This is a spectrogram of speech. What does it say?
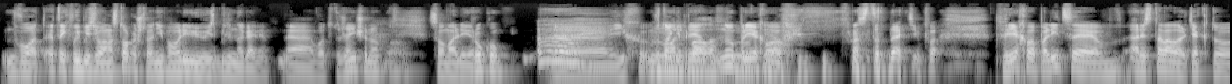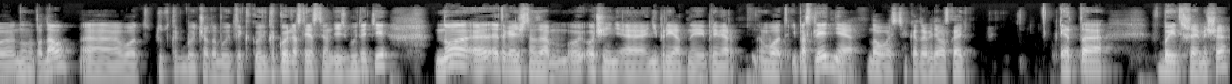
Вот. Это их выбесило настолько, что они повалили ее и избили ногами. Uh, вот эту женщину. Wow. Сломали ей руку. Uh, их в итоге при... ну, ну, приехала просто, да, типа, приехала полиция, арестовала тех, кто, ну, нападал. Вот, тут как бы что-то будет, какое- какое-то следствие, надеюсь, будет идти. Но это, конечно, да, очень неприятный пример. Вот. И последняя новость, которую я хотел сказать, это в Бейт-Шемише,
